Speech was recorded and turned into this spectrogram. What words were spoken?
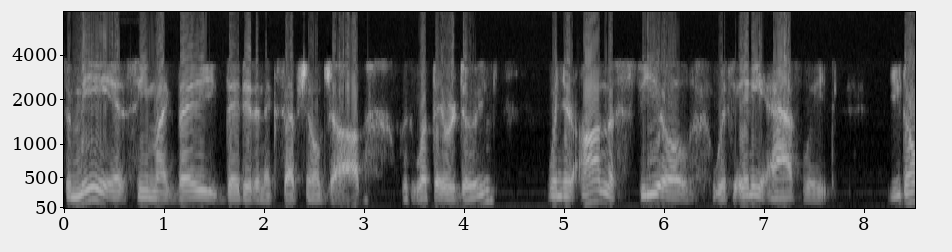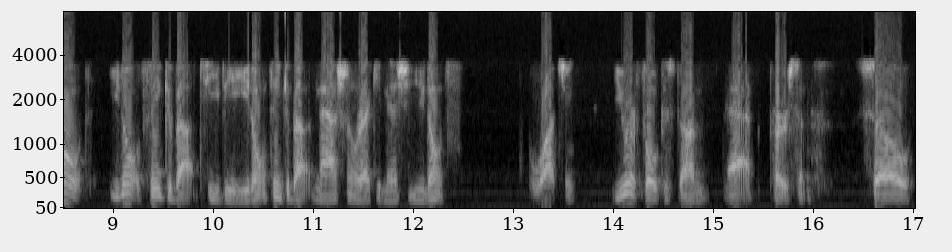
To me, it seemed like they they did an exceptional job with what they were doing when you're on the field with any athlete, you don't you don't think about TV, you don't think about national recognition, you don't watching. You are focused on that person. So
